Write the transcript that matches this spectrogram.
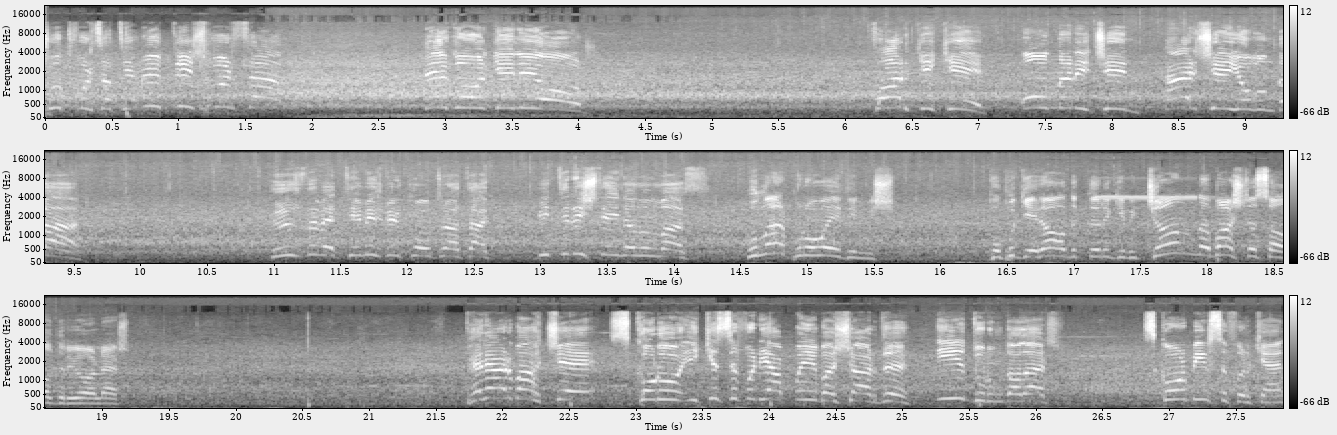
Şut fırsatı. Müthiş fırsat. Ve gol geliyor. Fark 2. Onlar için her şey yolunda. Hızlı ve temiz bir kontra atak. Bitiriş de inanılmaz. Bunlar prova edilmiş. Topu geri aldıkları gibi canla başla saldırıyorlar. Fenerbahçe skoru 2-0 yapmayı başardı. İyi durumdalar. Skor 1-0 iken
